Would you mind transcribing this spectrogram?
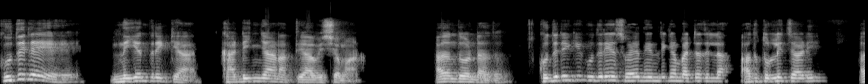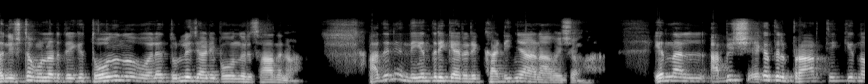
കുതിരയെ നിയന്ത്രിക്കാൻ കടിഞ്ഞാൻ അത്യാവശ്യമാണ്. അതെന്തുകൊണ്ടത്? കുതിരയ്ക്ക് കുതിരയെ സ്വയം നിയന്ത്രിക്കാൻ പറ്റത്തില്ല. അത് തുള്ളിച്ചാടി അതിന് ഇഷ്ടമുള്ളിടത്തേക്ക് തോന്നുന്നത് പോലെ തുള്ളിച്ചാടി പോകുന്ന ഒരു സാധനമാണ്. അതിനെ നിയന്ത്രിക്കാൻ ഒരു കടിഞ്ഞാണ് ആവശ്യമാണ്. എന്നാൽ അഭിഷേകത്തിൽ പ്രാർത്ഥിക്കുന്ന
